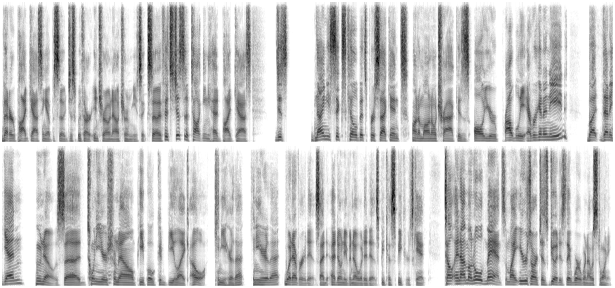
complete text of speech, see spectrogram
better podcasting episode just with our intro and outro music. So if it's just a talking head podcast, just 96 kilobits per second on a mono track is all you're probably ever going to need. But then again, who knows? Uh, 20 years from now, people could be like, oh, can you hear that? Can you hear that? Whatever it is. I, I don't even know what it is because speakers can't tell. And I'm an old man, so my ears aren't as good as they were when I was 20.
